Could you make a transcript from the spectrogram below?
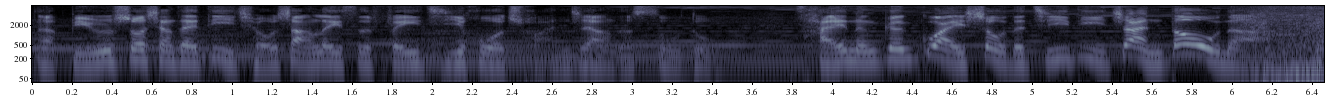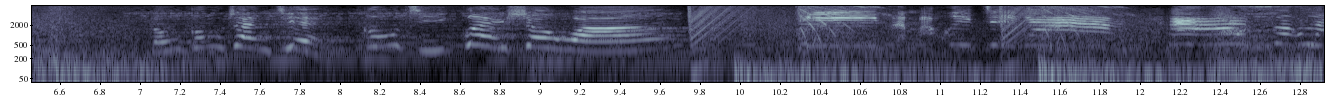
那、啊、比如说像在地球上类似飞机或船这样的速度，才能跟怪兽的基地战斗呢。龙宫战舰攻击怪兽王！咦，怎么会这样？啊，送啦！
